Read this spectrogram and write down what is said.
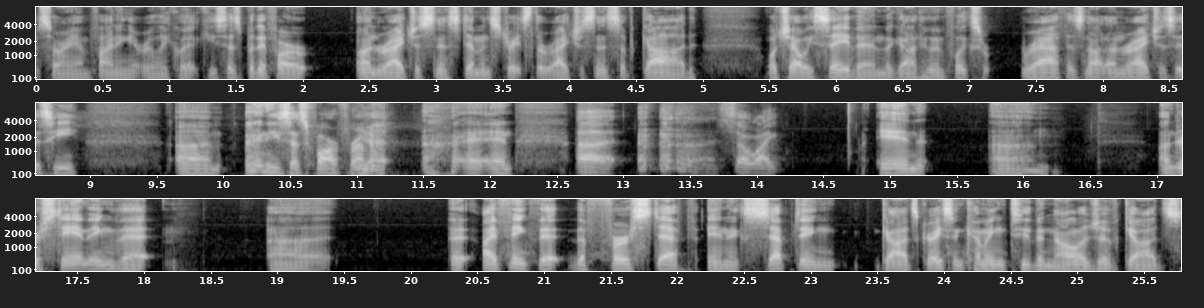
sorry, I'm finding it really quick. He says, but if our unrighteousness demonstrates the righteousness of God, what shall we say then? The God who inflicts wrath is not unrighteous, is he? Um, and he says, far from Yeah. it. and uh, so, like, in um, understanding that. Uh, uh, I think that the first step in accepting God's grace and coming to the knowledge of God's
